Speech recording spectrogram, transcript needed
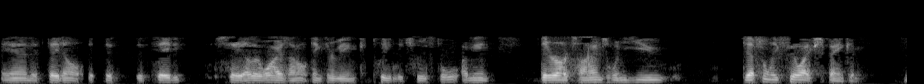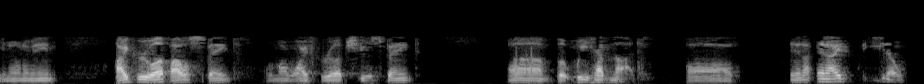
and if they don't, if if they say otherwise, I don't think they're being completely truthful. I mean, there are times when you definitely feel like spanking. You know what I mean? I grew up, I was spanked. When my wife grew up, she was spanked. Um, but we have not. Uh, and I, and I, you know,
